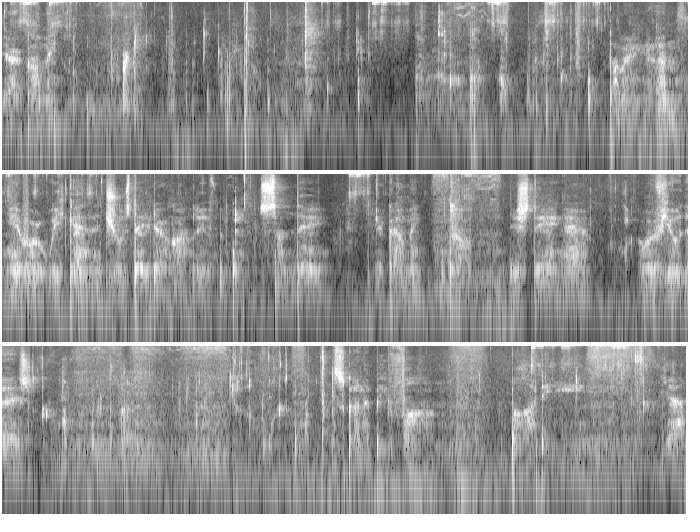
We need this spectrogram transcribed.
They are coming. Coming um, here for a weekend and Tuesday they're gonna leave. Sunday they're coming. They're staying here for a few days. It's gonna be fun. Party. Yeah.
